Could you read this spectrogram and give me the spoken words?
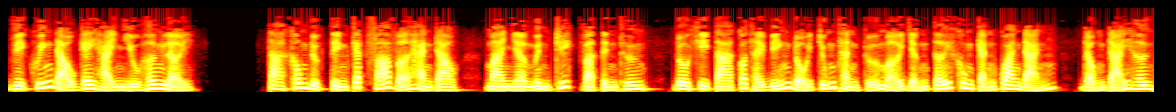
Việc khuyến đạo gây hại nhiều hơn lợi. Ta không được tìm cách phá vỡ hàng rào, mà nhờ minh triết và tình thương, đôi khi ta có thể biến đổi chúng thành cửa mở dẫn tới khung cảnh quan đảng, rộng rãi hơn.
